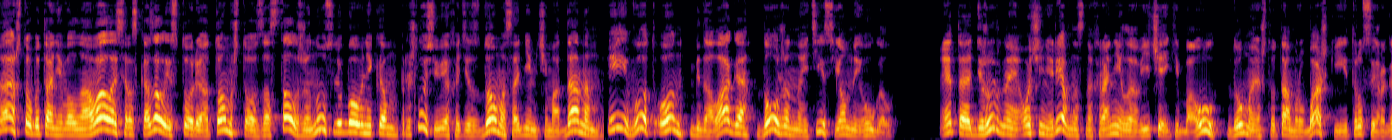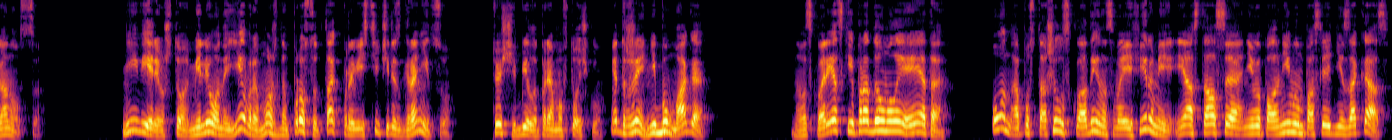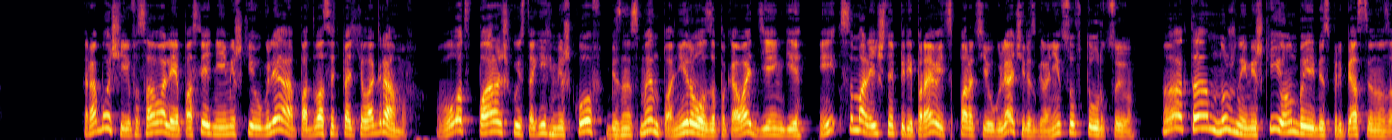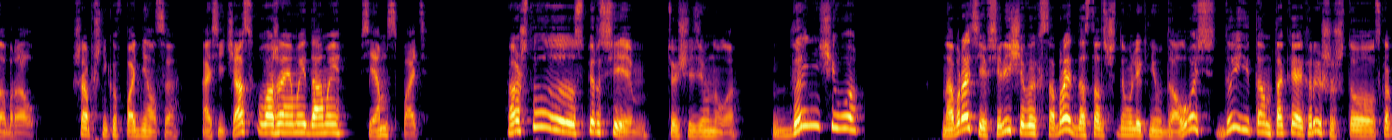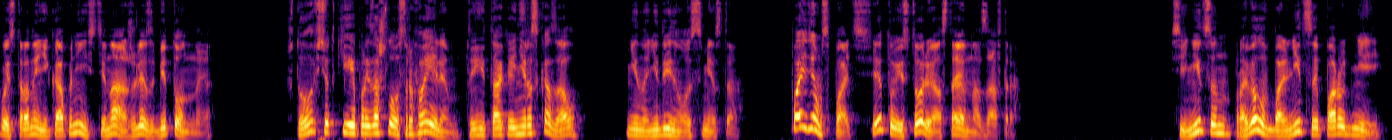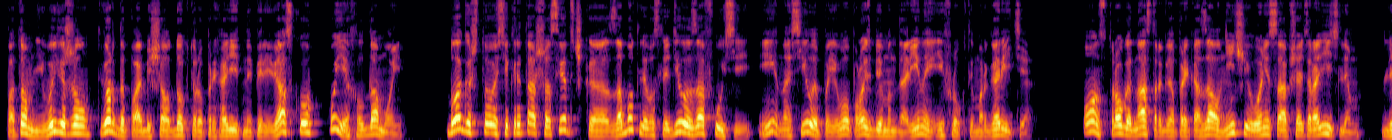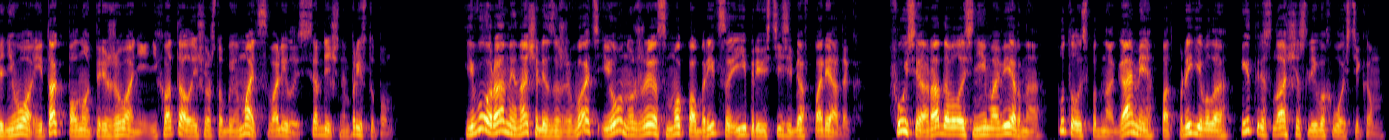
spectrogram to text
А чтобы та не волновалась, рассказал историю о том, что застал жену с любовником, пришлось уехать из дома с одним чемоданом, и вот он, бедолага, должен найти съемный угол. Эта дежурная очень ревностно хранила в ячейке баул, думая, что там рубашки и трусы рогоносца. Не верю, что миллионы евро можно просто так провести через границу. Теща била прямо в точку. Это же не бумага. Новоскворецкий продумал и это. Он опустошил склады на своей фирме и остался невыполнимым последний заказ. Рабочие фасовали последние мешки угля по 25 килограммов. Вот в парочку из таких мешков бизнесмен планировал запаковать деньги и самолично переправить с партии угля через границу в Турцию. А там нужные мешки он бы и беспрепятственно забрал. Шапошников поднялся. А сейчас, уважаемые дамы, всем спать. А что с Персеем? Теща зевнула. Да ничего. На братьев Селищевых собрать достаточно улик не удалось, да и там такая крыша, что с какой стороны ни копни, стена железобетонная. Что все-таки произошло с Рафаэлем, ты так и не рассказал. Нина не двинулась с места. Пойдем спать, эту историю оставим на завтра. Синицын провел в больнице пару дней, потом не выдержал, твердо пообещал доктору приходить на перевязку, уехал домой. Благо, что секретарша Светочка заботливо следила за Фусей и носила по его просьбе мандарины и фрукты Маргарите. Он строго-настрого приказал ничего не сообщать родителям. Для него и так полно переживаний, не хватало еще, чтобы и мать свалилась с сердечным приступом. Его раны начали заживать, и он уже смог побриться и привести себя в порядок. Фуся радовалась неимоверно, путалась под ногами, подпрыгивала и трясла счастливо хвостиком.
